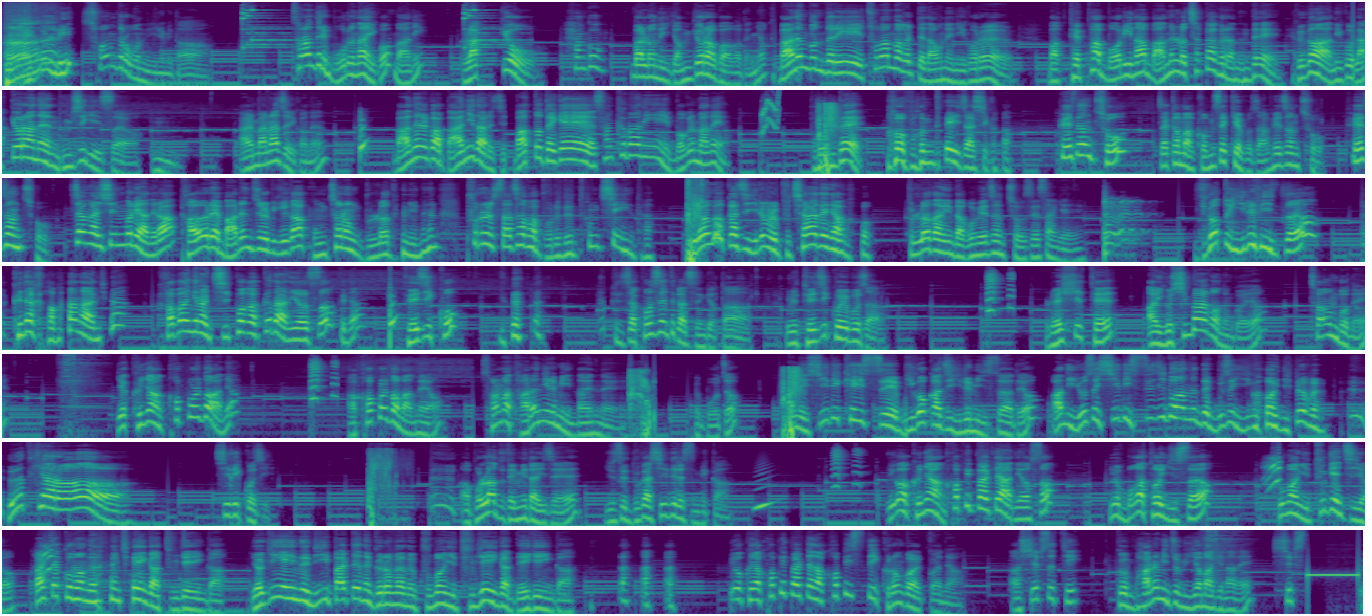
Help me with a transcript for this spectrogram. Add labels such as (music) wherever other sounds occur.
에글릿? 처음 들어보는 이름이다 사람들이 모르나 이거? 많이? 락교 한국말로는 염교라고 하거든요 많은 분들이 초밥 먹을 때 나오는 이거를 막 대파 머리나 마늘로 착각을 하는데 그거 아니고 락교라는 음식이 있어요 음 알만하죠 이거는 마늘과 많이 다르지 맛도 되게 상큼하니 먹을만해요 뭔데? (laughs) 어 뭔데 이 자식아 회전초? 잠깐만 검색해보자 회전초 회전초 특정한 식물이 아니라 가을에 마른 줄기가 공처럼 물러다니는 풀을 싸잡아 부르는 통칭이다 이런 것까지 이름을 붙여야 되냐고 (laughs) 불러다닌다고 회전초 세상에 이것도 이름이 있어요? 그냥 가방 아니야? 가방이랑 지퍼가 끝 아니었어? 그냥? 돼지코? (laughs) 진짜 콘센트 같이 생겼다 우리 돼지코 해보자 레시테? 아 이거 신발 거는 거예요? 처음 보네 얘 그냥 컵홀더 아니야? 아 컵홀더 맞네요 설마 다른 이름이 있나 했네 뭐죠? 아니 CD 케이스에 이거까지 이름이 있어야 돼요? 아니 요새 CD 쓰지도 않는데 무슨 이거 (laughs) 이름을 어떻게 알아 CD 꽂이 아 몰라도 됩니다 이제 요새 누가 CD를 씁니까 이거 그냥 커피 빨대 아니었어? 이거 뭐가 더 있어요? 구멍이 두 개지요. 빨대 구멍은 (laughs) 한 개인가 두 개인가? 여기에 있는 이 빨대는 그러면은 구멍이 두 개인가 네 개인가? (laughs) 이거 그냥 커피 빨대나 커피 스틱 그런 거 할 거냐? 아 씹스틱? 그 발음이 좀 위험하긴 하네. 씹스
